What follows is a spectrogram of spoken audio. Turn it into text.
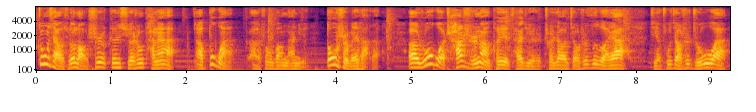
中小学老师跟学生谈恋爱啊，不管啊双方男女都是违法的。呃，如果查实呢，可以采取撤销教师资格呀。解除教师职务啊，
